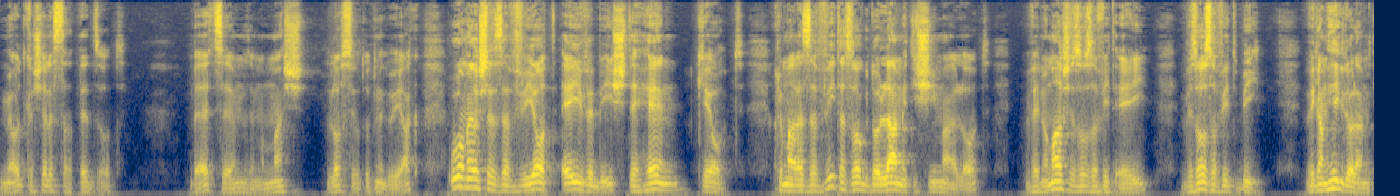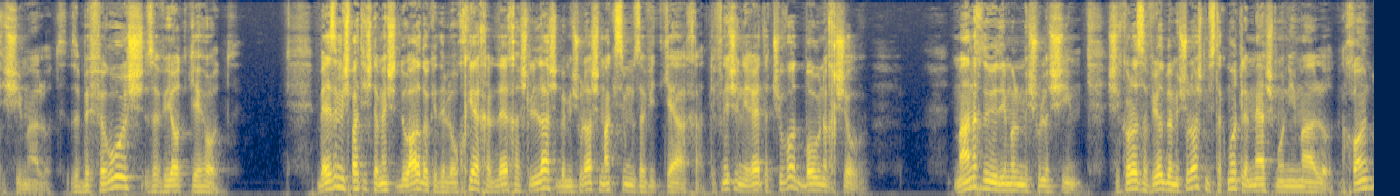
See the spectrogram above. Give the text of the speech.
מאוד קשה לשרטט זאת. בעצם זה ממש לא שרטוט מדויק. הוא אומר שזוויות A ו-B שתיהן כאות. כלומר, הזווית הזו גדולה מ-90 מעלות, ונאמר שזו זווית A, וזו זווית B, וגם היא גדולה מ-90 מעלות. זה בפירוש זוויות כהות. באיזה משפט השתמש אדוארדו כדי להוכיח על דרך השלילה שבמשולש מקסימום זווית כהה אחת? לפני שנראה את התשובות, בואו נחשוב. מה אנחנו יודעים על משולשים? שכל הזוויות במשולש מסתכמות ל-180 מעלות, נכון?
